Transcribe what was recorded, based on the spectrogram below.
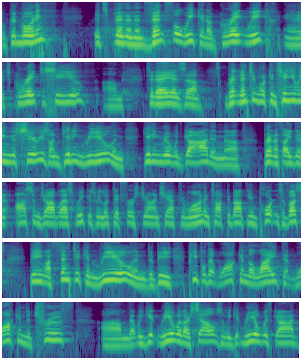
Well, good morning. It's been an eventful week and a great week, and it's great to see you. Um, today, as uh, Brent mentioned, we're continuing this series on getting real and getting real with God. And uh, Brent, I thought you did an awesome job last week as we looked at 1 John chapter 1 and talked about the importance of us being authentic and real and to be people that walk in the light, that walk in the truth, um, that we get real with ourselves and we get real with God.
